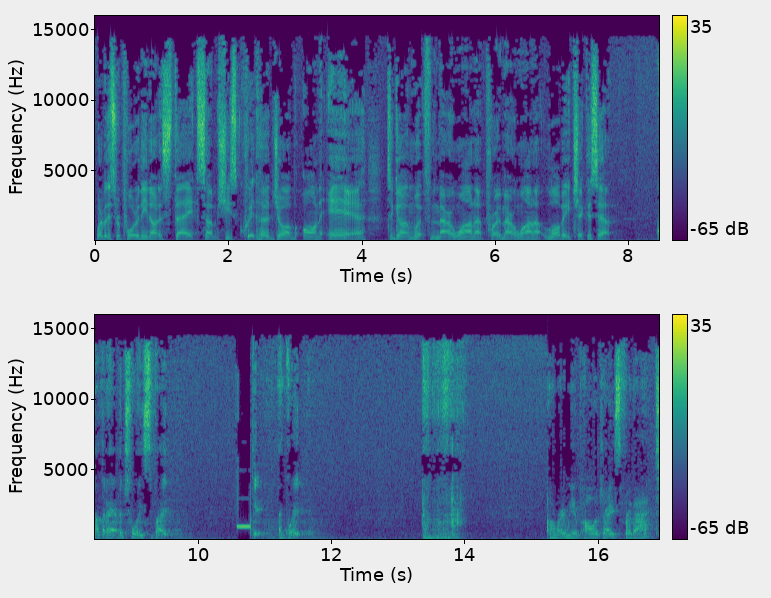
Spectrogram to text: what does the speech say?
What about this reporter in the United States? Um, she's quit her job on air to go and work for the marijuana, pro marijuana lobby. Check this out. Not that I have a choice, but it. I quit. All right, we apologize for that.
